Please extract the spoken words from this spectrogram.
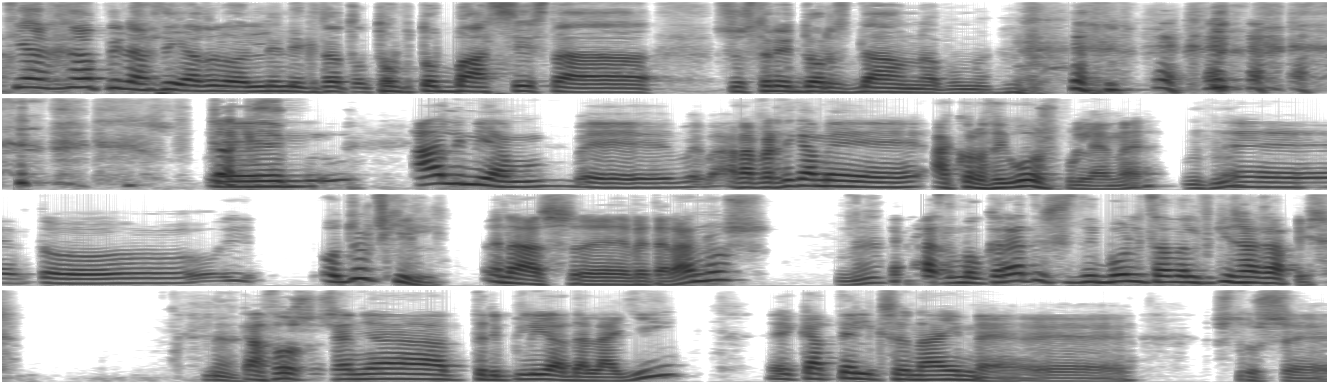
Τι αγάπη είναι αυτή για τον Λίνικ, το, το, το, το μπασίστα στους three doors down, να πούμε. Ε, άλλη μια, ε, αναφερθήκαμε ακροθυγός που λένε, Μμμ. ε, το, ο George Hill, ένας ε, βετεράνος, ναι, ένας δημοκράτης στην πόλη της αδελφικής αγάπης. ναι. Καθώς σε μια τριπλή ανταλλαγή ε, κατέληξε να είναι ε, στους ε,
